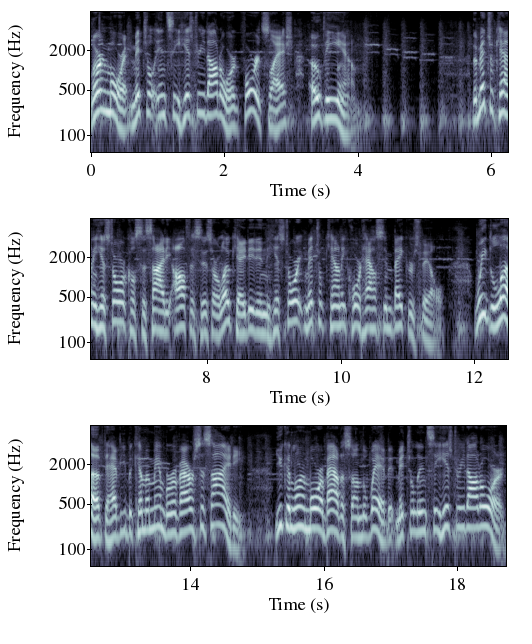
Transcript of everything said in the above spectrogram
Learn more at mitchellnchistory.org forward slash OVM. The Mitchell County Historical Society offices are located in the historic Mitchell County Courthouse in Bakersville. We'd love to have you become a member of our society. You can learn more about us on the web at mitchellnchistory.org.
